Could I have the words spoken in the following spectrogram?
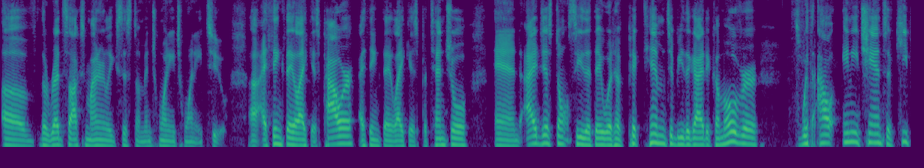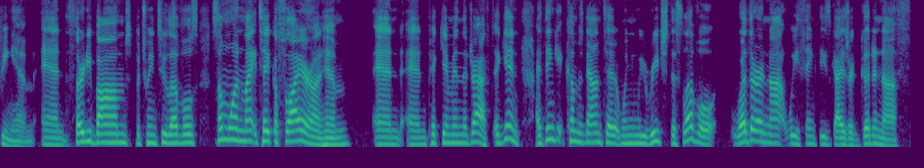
of the Red Sox minor league system in 2022. Uh, I think they like his power. I think they like his potential. And I just don't see that they would have picked him to be the guy to come over without any chance of keeping him. And 30 bombs between two levels, someone might take a flyer on him and and pick him in the draft. Again, I think it comes down to when we reach this level whether or not we think these guys are good enough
